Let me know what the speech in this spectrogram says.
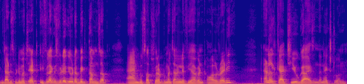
that is pretty much it. If you like this video give it a big thumbs up and do subscribe to my channel if you haven't already. And I'll catch you guys in the next one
